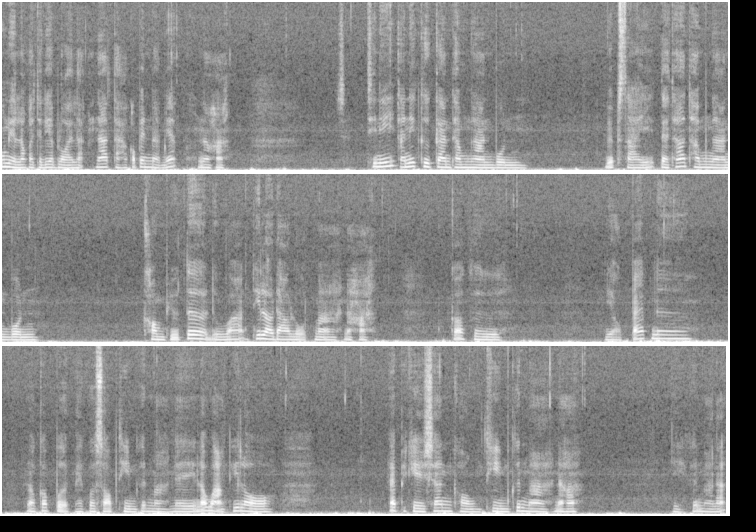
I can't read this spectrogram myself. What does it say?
ห้องเรียนเราก็จะเรียบร้อยละหน้าตาก็เป็นแบบนี้นะคะ ทีนี้อันนี้คือการทำงานบนเว็บไซต์ แต่ถ้าทำงานบนคอมพิวเตอร์หรือว่าที่เราดาวน์โหลดมานะคะ ก็คือ เดี๋ยวแป๊บนึงแล้วก็เปิด Microsoft Teams ขึ้นมา ในระหว่างที่รอแอปพลิเคชันของทีมขึ้นมานะคะ นี่ขึ้นมาแล้ว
